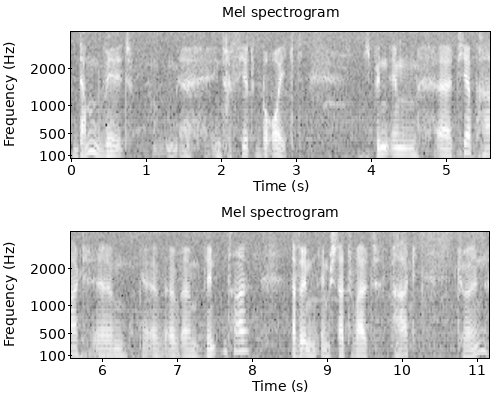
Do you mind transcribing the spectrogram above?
Dammwild äh, interessiert beäugt. Ich bin im äh, Tierpark ähm, äh, äh, ähm, Blindenthal, also im, im Stadtwaldpark Köln.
